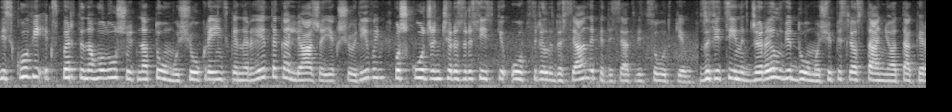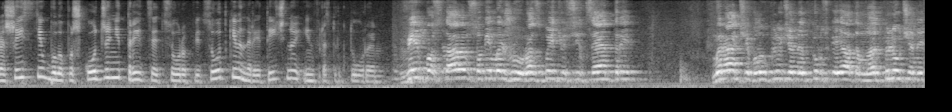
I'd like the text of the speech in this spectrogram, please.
Військові експерти наголошують на тому, що українська енергетика ляже, якщо рівень пошкоджень через російські обстріли досягне 50%. З офіційних джерел відомо, що після останньої атаки рашистів було пошкоджені 30-40% енергетичної інфраструктури. Він поставив собі межу розбити усі центри. Ми раніше були включені від Курської атомної, відключені.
